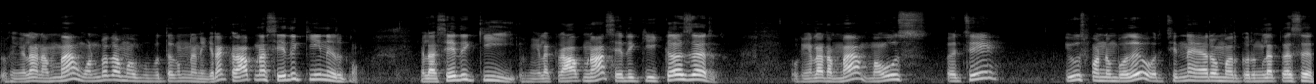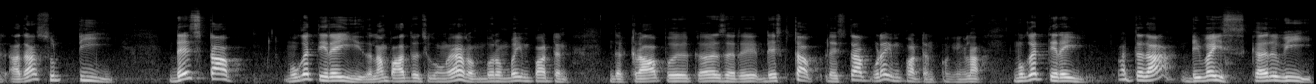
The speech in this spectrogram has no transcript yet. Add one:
ஓகேங்களா? நம்ம ஒன்பதாம் வகுப்பு புத்தகம்னு நினைக்கிறேன். கிராப்னா செதுக்கின்னு இருக்கும். ஓகேங்களா? செதுக்கி. ஓகேங்களா? கிராப்னா செதுக்கி. கர்சர் ஓகேங்களா? நம்ம மவுஸ் வச்சு யூஸ் பண்ணும்போது ஒரு சின்ன ஏரோ மார்க் வருங்களா? கர்சர் அதான் சுட்டி. டெஸ்க்டாப் முகத்திரை இதெல்லாம் பார்த்து வச்சுக்கோங்க. ரொம்ப ரொம்ப இம்பார்ட்டன்ட் இந்த கிராப்பு கர்சரு டெஸ்க்டாப் டெஸ்க்டாப் கூட இம்பார்ட்டன்ட் ஓகேங்களா? முகத்திரை. அடுத்ததா டிவைஸ் கருவி.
